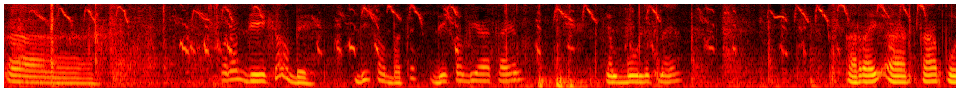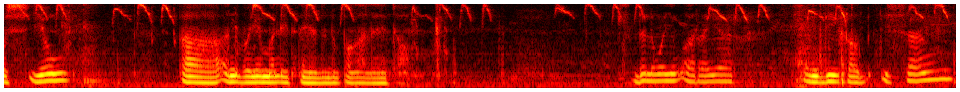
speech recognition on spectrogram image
Ah, walang decal be. Decal ba to? Decal ba yata yun? Yung bullet na yan. RIR. Tapos yung, ah, ano ba yung maliit na yan? Anong pangalan nito? So, dalawa yung RIR. Isang decalb, isang...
